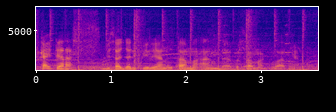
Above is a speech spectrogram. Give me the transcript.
Sky Terrace bisa jadi pilihan utama Anda bersama keluarga.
